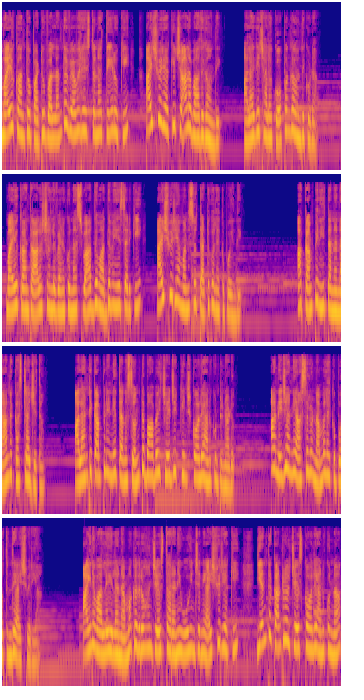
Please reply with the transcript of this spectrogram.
మయోకాంత్తో పాటు వాళ్ళంతా వ్యవహరిస్తున్న తీరుకి ఐశ్వర్యకి చాలా బాధగా ఉంది. అలాగే చాలా కోపంగా ఉంది కూడా. మయోకాంత్ ఆలోచనలు వెనుకున్న స్వార్థం అర్థమయ్యేసరికి ఐశ్వర్య మనసు తట్టుకోలేకపోయింది. ఆ కంపెనీ తన నాన్న కష్టాజితం అలాంటి కంపెనీని తన సొంత బాబాయ్ చేజిక్కించుకోలే అనుకుంటున్నాడు. ఆ నిజాన్ని అస్సలు నమ్మలేకపోతుంది ఐశ్వర్య. అయిన వాళ్ళే ఇలా నమ్మక ద్రోహం చేస్తారని ఊహించని ఐశ్వర్యకి ఎంత కంట్రోల్ చేసుకోవాలి అనుకున్నా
